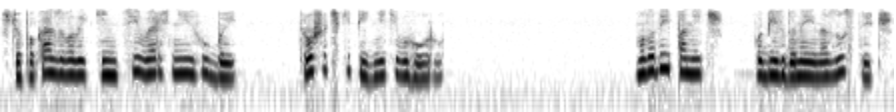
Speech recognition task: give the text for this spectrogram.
що показували кінці верхньої губи, трошечки підняті вгору. Молодий панич побіг до неї назустріч,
